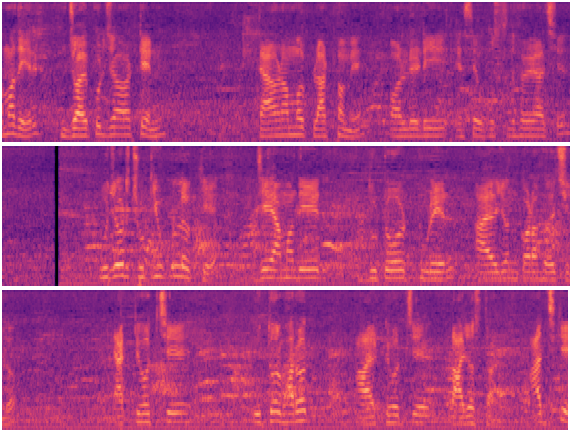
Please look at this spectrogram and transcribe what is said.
আমাদের জয়পুর যাওয়ার ট্রেন তেরো নম্বর প্ল্যাটফর্মে অলরেডি এসে উপস্থিত হয়ে আছে। পুজোর ছুটি উপলক্ষে যে আমাদের দুটো ট্যুরের আয়োজন করা হয়েছিল, একটি হচ্ছে উত্তর ভারত আর একটি হচ্ছে রাজস্থান। আজকে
